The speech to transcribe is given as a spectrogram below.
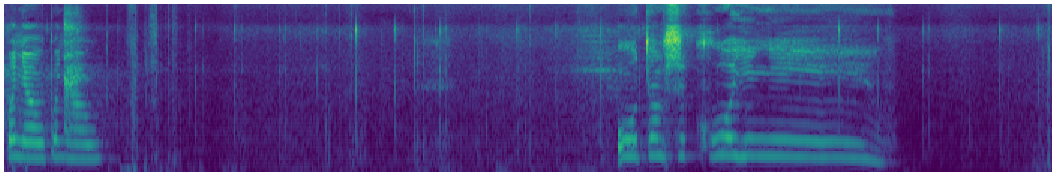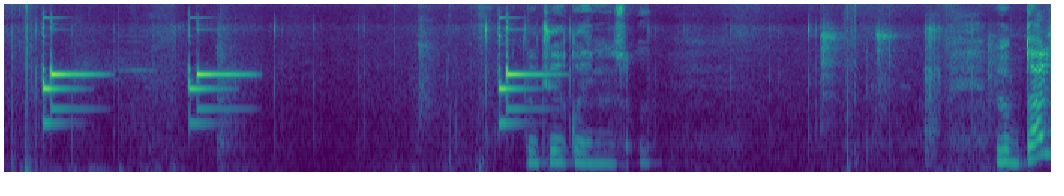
Поняв, поняв. О, там ще коїнів. ключу, яку я не. Ну, далі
